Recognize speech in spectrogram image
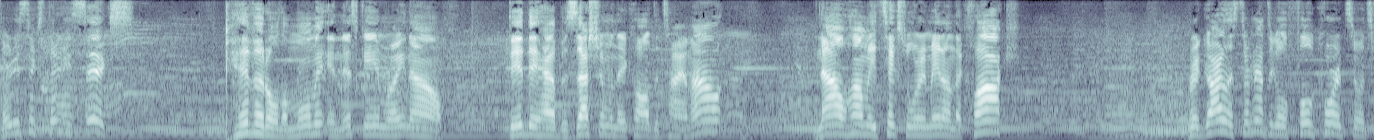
36 36. Pivotal, the moment in this game right now. Did they have possession when they called the timeout? Now, how many ticks will remain on the clock? Regardless, they're going to have to go full court, so it's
